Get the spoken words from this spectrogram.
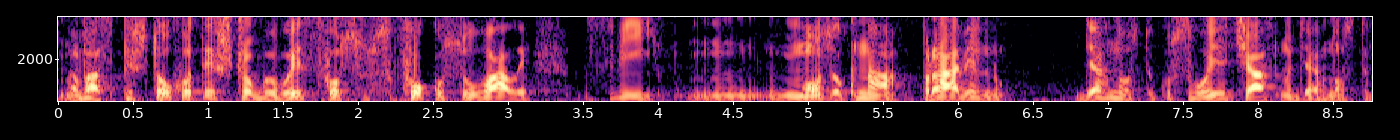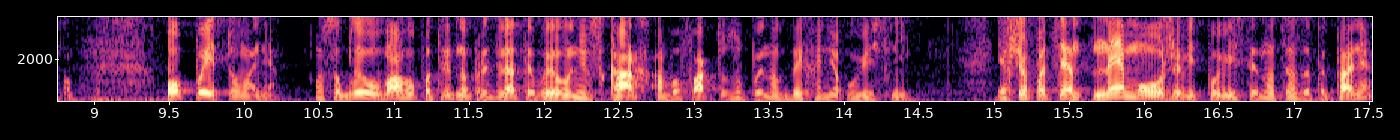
вас підштовхувати, щоб ви сфокусували свій мозок на правильну діагностику, своєчасну діагностику. Опитування. Особливу увагу потрібно приділяти виявленню скарг або факту зупинок дихання у вісні. Якщо пацієнт не може відповісти на це запитання,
